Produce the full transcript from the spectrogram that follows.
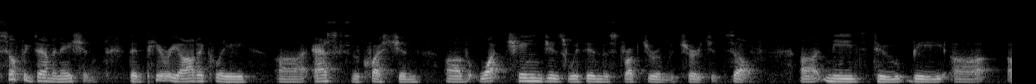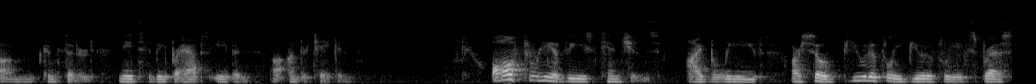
self examination that periodically uh, asks the question of what changes within the structure of the church itself uh, needs to be uh, um, considered, needs to be perhaps even uh, undertaken. All three of these tensions, I believe, are so beautifully, beautifully expressed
